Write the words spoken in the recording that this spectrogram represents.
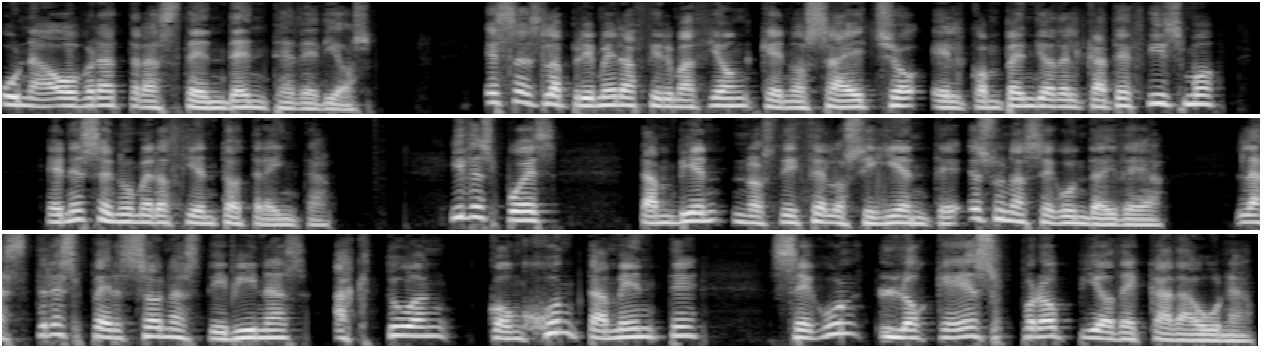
una obra trascendente de Dios. Esa es la primera afirmación que nos ha hecho el compendio del Catecismo en ese número 130. Y después también nos dice lo siguiente, es una segunda idea. Las tres personas divinas actúan conjuntamente según lo que es propio de cada una.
